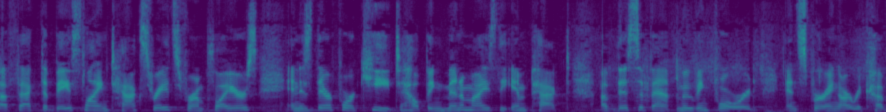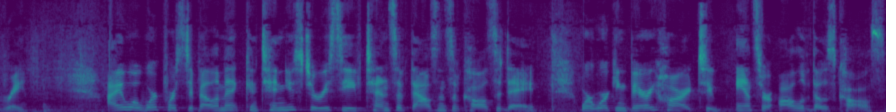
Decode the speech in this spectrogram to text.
affect the baseline tax rates for employers and is therefore key to helping minimize the impact of this event moving forward and spurring our recovery. Iowa Workforce Development continues to receive tens of thousands of calls a day. We're working very hard to answer all of those calls.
